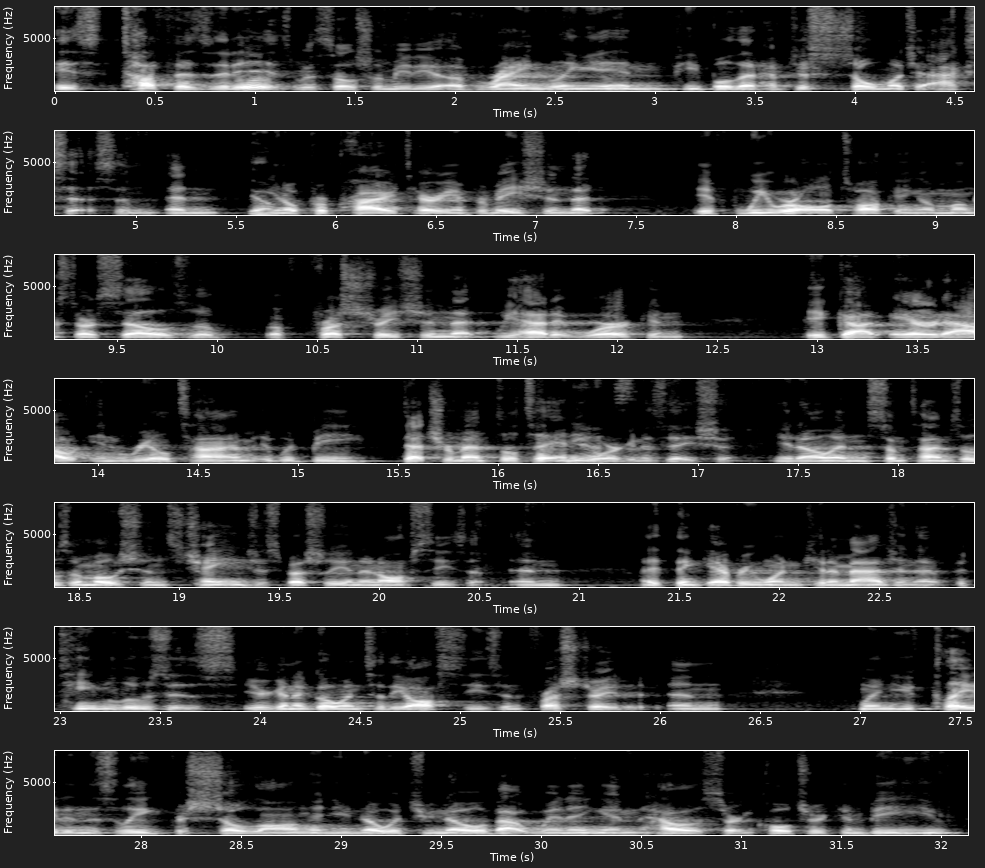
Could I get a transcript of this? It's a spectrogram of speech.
as tough as it is with social media, of wrangling in people that have just so much access and, and Yep. you know, proprietary information that if we were all talking amongst ourselves of, of frustration that we had at work and it got aired out in real time, it would be detrimental to any organization, you know, and sometimes those emotions change, especially in an off season. And I think everyone can imagine that if a team loses, you're going to go into the off season frustrated. And when you've played in this league for so long and you know what you know about winning and how a certain culture can be, you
